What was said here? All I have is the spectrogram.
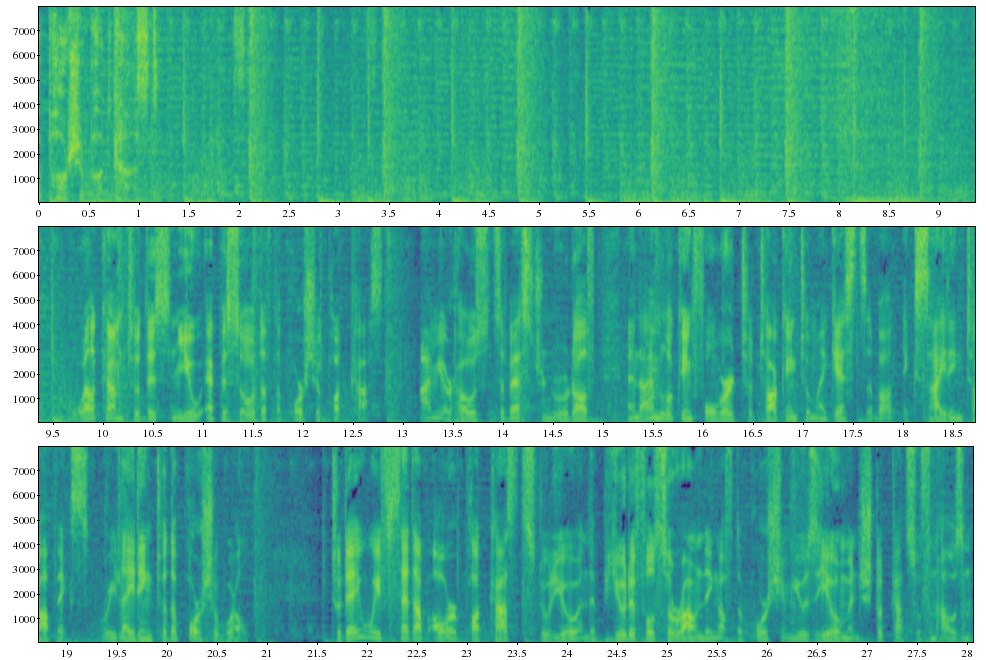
the Porsche Podcast. Welcome to this new episode of the Porsche Podcast. I'm your host, Sebastian Rudolph, and I'm looking forward to talking to my guests about exciting topics relating to the Porsche world. Today, we've set up our podcast studio in the beautiful surrounding of the Porsche Museum in Stuttgart-Zuffenhausen.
